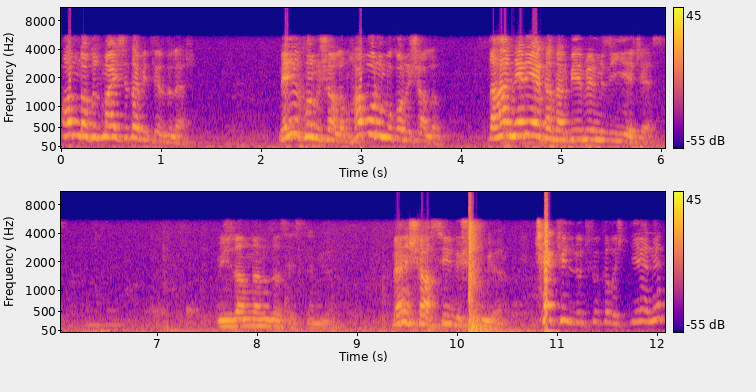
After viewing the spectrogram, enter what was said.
19 Mayıs'ı da bitirdiler. Neyi konuşalım? Ha bunu mu konuşalım? Daha nereye kadar birbirimizi yiyeceğiz? Vicdanlarınıza sesleniyorum. Ben şahsi düşünmüyorum. Çekil Lütfü Kılıç diyenin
